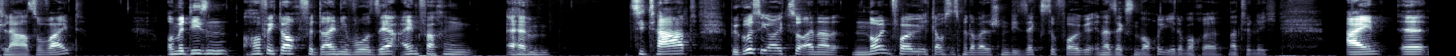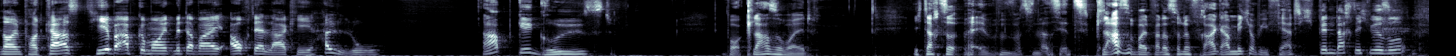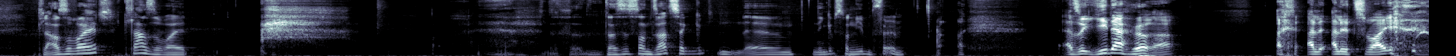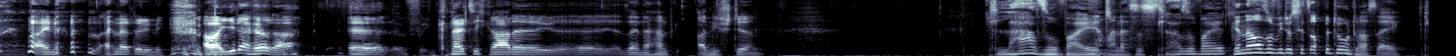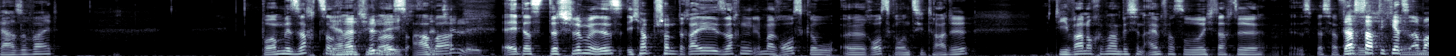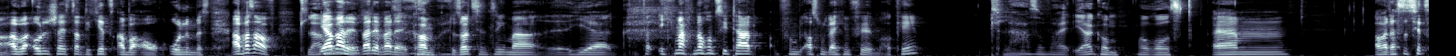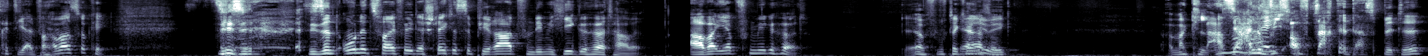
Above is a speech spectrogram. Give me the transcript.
Klar soweit. Und mit diesem, hoffe ich doch, für dein Niveau sehr einfachen ähm, Zitat begrüße ich euch zu einer neuen Folge. Ich glaube, es ist mittlerweile schon die sechste Folge in der sechsten Woche. Jede Woche natürlich ein äh, neuen Podcast. Hier bei Abgemoint mit dabei auch der Lucky. Hallo. Abgegrüßt. Boah, klar soweit. Ich dachte ey, was, was jetzt? Klar soweit? War das so eine Frage an mich, ob ich fertig bin? Dachte ich mir so. Klar soweit? Klar soweit. Ah. Das ist so ein Satz, der gibt, ähm, den gibt es von jedem Film. Also jeder Hörer, alle, alle zwei, nein, nein, natürlich nicht, aber jeder Hörer äh, knallt sich gerade äh, seine Hand an die Stirn. Klar soweit. Ja, Mann, das ist Klar soweit. genauso, wie du es jetzt auch betont hast, ey. Klar soweit? Boah, mir sagt's auch Ja, natürlich, was, aber natürlich. ey, das, das Schlimme ist, ich habe schon drei Sachen immer rausge äh, rausgehauen, Zitate. Die waren auch immer ein bisschen einfach so, ich dachte, ist besser für Das dich. dachte ich jetzt Ähm, aber, aber ohne Scheiß dachte ich jetzt aber auch, ohne Mist. Aber pass auf. Klar ja, warte, warte, warte, komm. Du sollst jetzt nicht mal äh, hier. Ich mach noch ein Zitat vom, aus dem gleichen Film, okay? Klar soweit. Ja, komm, hau raus. Ähm, aber das ist jetzt richtig einfach, aber ist okay. Sie sind, Sie sind ohne Zweifel der schlechteste Pirat, von dem ich je gehört habe. Aber ihr habt von mir gehört. Ja, Fluch der Ja, also. Karibik. Aber klar soweit. Ja, hallo, wie oft sagt er das bitte?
